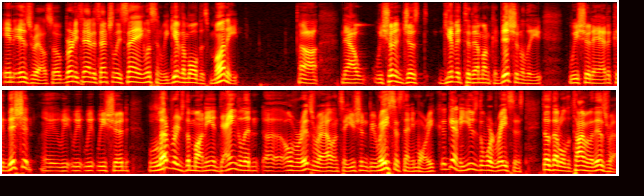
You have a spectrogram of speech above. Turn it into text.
in Israel. So Bernie Sanders essentially saying, listen, we give them all this money. Uh, now, we shouldn't just give it to them unconditionally. We should add a condition. Uh, we, we, we should leverage the money and dangle it uh, over Israel and say you shouldn't be racist anymore. He, again, he used the word racist. Does that all the time with Israel.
